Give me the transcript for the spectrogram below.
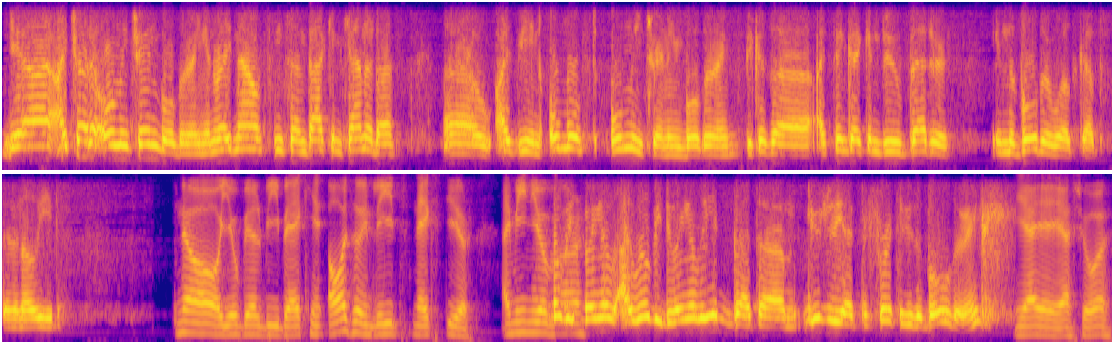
Yeah, I, try to only train bouldering, and right now, since I'm back in Canada, uh, I've been almost only training bouldering because uh, I think I can do better in the Boulder World than in a lead. No, you will be back in, also in lead next year. I mean, you I will be doing a, I will be doing a lead, but um, usually I prefer to do the bouldering. Yeah, yeah, yeah, sure,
